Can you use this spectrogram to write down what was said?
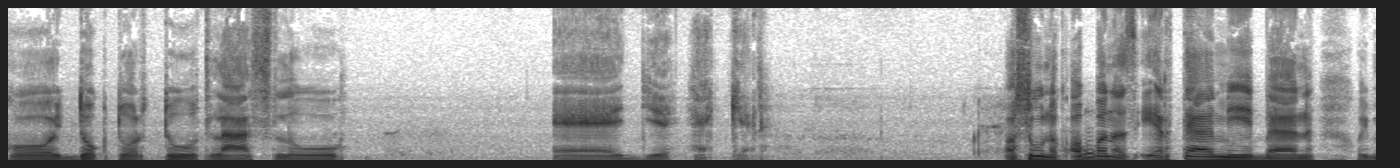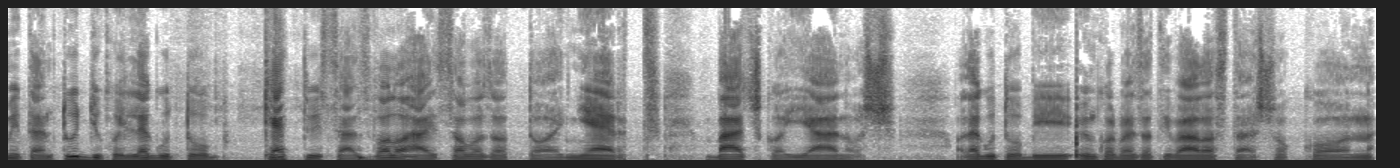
hogy dr. Tóth László egy hacker. A szónak abban az értelmében, hogy miután tudjuk, hogy legutóbb 200 valahány szavazattal nyert Bácskai János a legutóbbi önkormányzati választásokon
